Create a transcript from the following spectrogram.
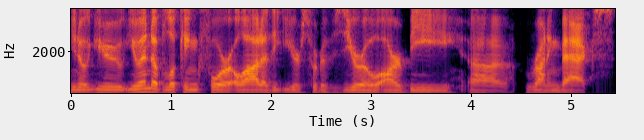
you know you you end up looking for a lot of the, your sort of zero RB uh, running backs.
